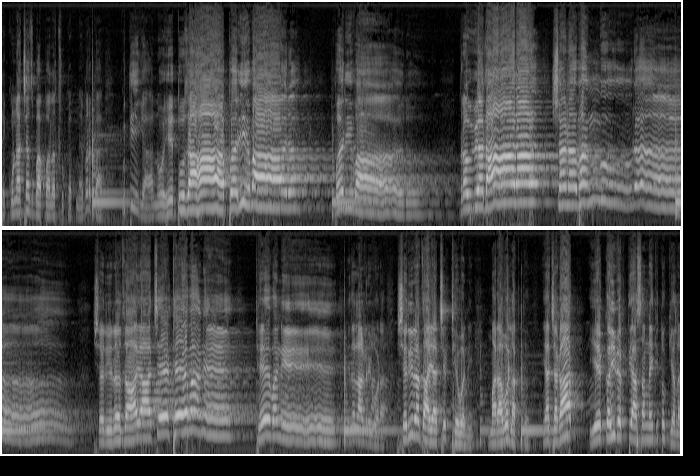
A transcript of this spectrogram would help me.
ते कुणाच्याच बापाला चुकत नाही. बरं का? कुती घ्या. नो हे तुझा हा परिवार परिवार. द्रव्यदारा क्षणभंगूर. शरीर जायाचे ठेवणे ठेवणे. इथं लाडरी गोडा. शरीर जायाचे ठेवणे. मरावं लागतं. या जगात एकही व्यक्ती असा नाही की तो गेला.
